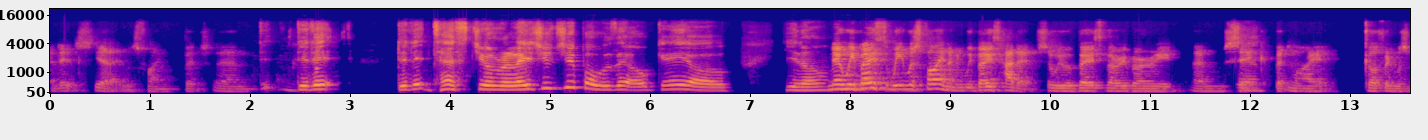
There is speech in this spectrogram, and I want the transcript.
and it's yeah, it was fine. But um, D- Did it? Did it test your relationship, or was it okay, or you know? no, we both we it was fine. I mean, we both had it, so we were both very very um, sick. But my girlfriend was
